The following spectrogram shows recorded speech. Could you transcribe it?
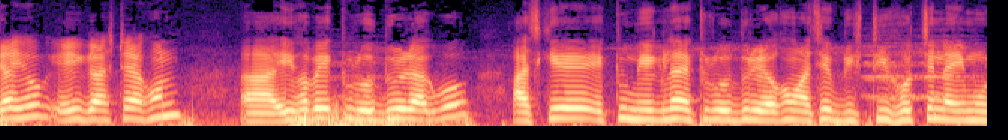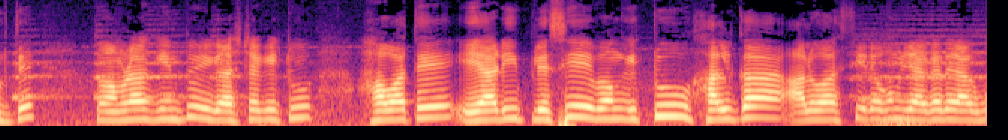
যাই হোক, এই গাছটা এখন এইভাবে একটু রোদ্দুরে রাখব। আজকে একটু মেঘলা, একটু রোদ্দুর এরকম আছে, বৃষ্টি হচ্ছে না এই মুহূর্তে। তো আমরা কিন্তু এই গাছটাকে একটু হাওয়াতে এয়ারি প্লেসে এবং একটু হালকা আলো আসছে এরকম জায়গাতে রাখব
